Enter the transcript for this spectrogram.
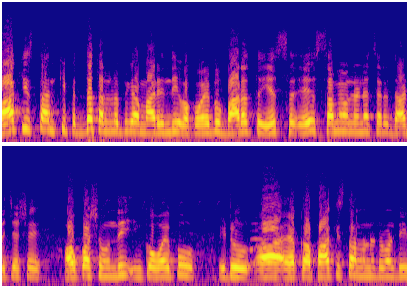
పాకిస్తాన్కి పెద్ద తలనొప్పిగా మారింది. ఒకవైపు భారత్ ఏ ఏ సమయంలోనైనా సరే దాడి చేసే అవకాశం ఉంది. ఇంకోవైపు ఇటు ఆ యొక్క పాకిస్తాన్లో ఉన్నటువంటి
